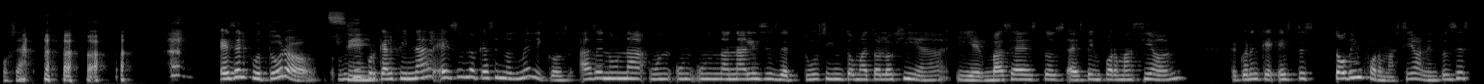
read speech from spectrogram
O sea, es el futuro. Sí. porque al final eso es lo que hacen los médicos. Hacen una, un, un, un, análisis de tu sintomatología y en base a, estos, a esta información Recuerden que esto es toda información, entonces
